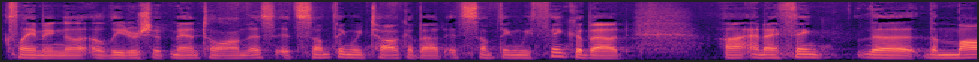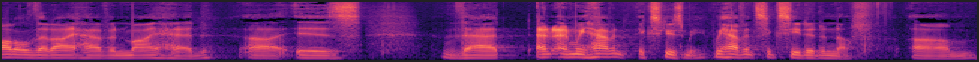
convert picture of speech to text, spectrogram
claiming a, a leadership mantle on this. It's something we talk about, it's something we think about. Uh, and I think the, the model that I have in my head uh, is that, and, and, we haven't, excuse me, we haven't succeeded enough um,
